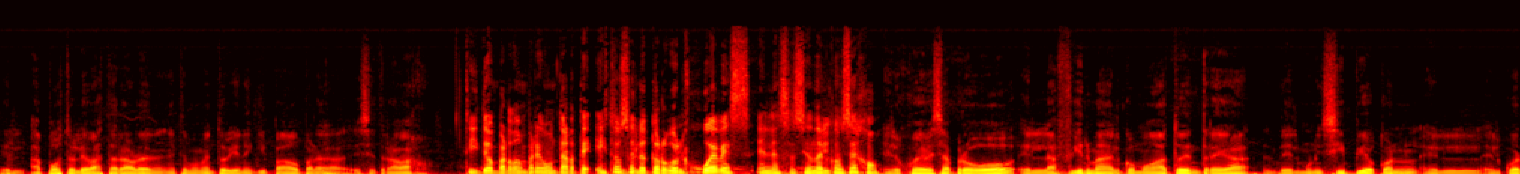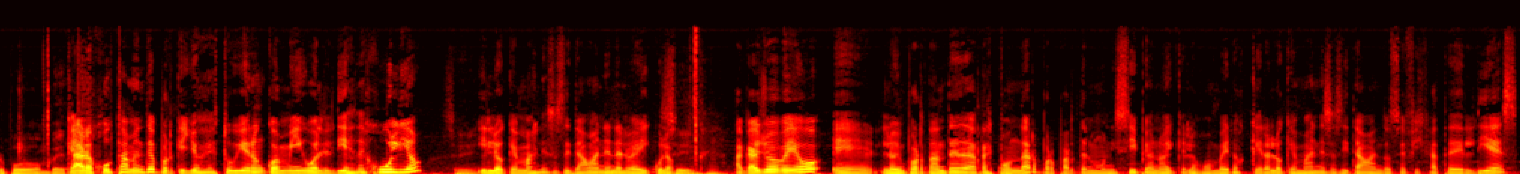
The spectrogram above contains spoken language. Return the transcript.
el apóstol le va a estar ahora en este momento bien equipado para ese trabajo. Tito, perdón preguntarte, ¿esto se le otorgó el jueves en la sesión del Consejo? El jueves se aprobó el- la firma del comodato de entrega del municipio con el, el cuerpo de bomberos. Claro, justamente porque ellos estuvieron conmigo el 10 de julio Sí. y lo que más necesitaban era el vehículo. Sí. Acá yo veo eh, lo importante de responder por parte del municipio, ¿no? Y que los bomberos, que era lo que más necesitaban. Entonces, fíjate, del 10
